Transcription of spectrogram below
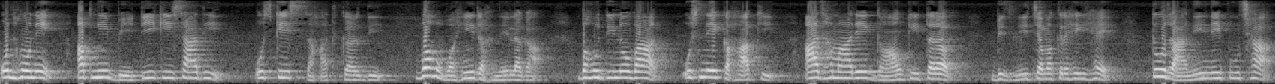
उन्होंने अपनी बेटी की शादी उसके साथ कर दी। वह वहीं रहने लगा। बहुत दिनों बाद उसने कहा कि आज हमारे गाँव की तरफ़ बिजली चमक रही है। तो रानी ने पूछा,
